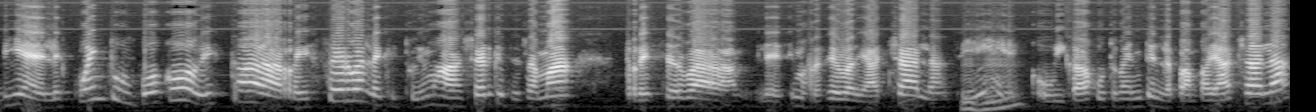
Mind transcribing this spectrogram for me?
Bien, les cuento un poco de esta reserva en la que estuvimos ayer que se llama Reserva, le decimos Reserva de Achala, ¿sí? Ubicada justamente en la Pampa de Achala.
